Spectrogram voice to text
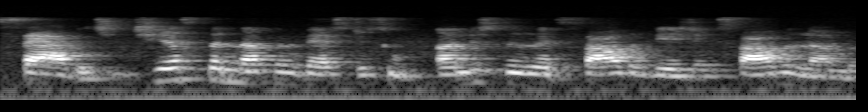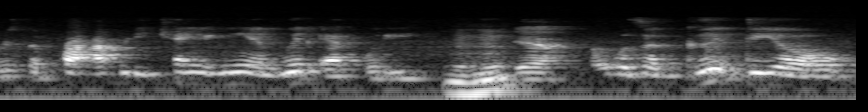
salvage just enough investors who understood, saw the vision, saw the numbers. The property came in with equity. Mm-hmm. Yeah, it was a good deal.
